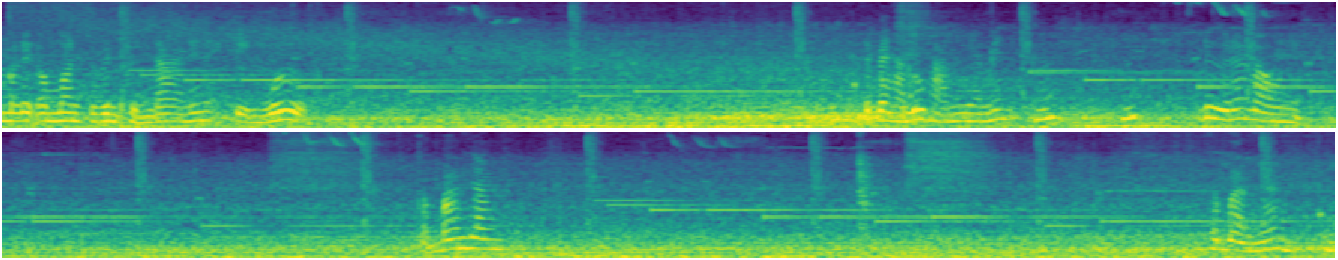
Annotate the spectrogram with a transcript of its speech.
เมล็ดอัลมอนด์ไปเป็นถุงได้นี่เนี่ยเก่งเวอร์ ไปหาลูกหาเมียไหมหึหึดื้อนะเราเนี่ย กลับบ้านยังกลับบ้านยังหึ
